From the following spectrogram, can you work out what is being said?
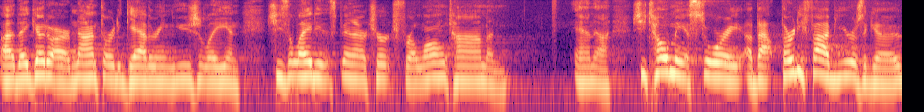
uh, they go to our 9:30 gathering usually. And she's a lady that's been in our church for a long time, and and uh, she told me a story about 35 years ago.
